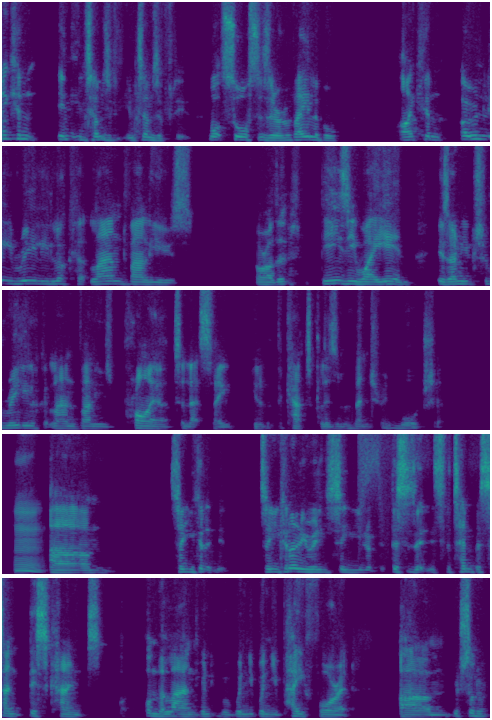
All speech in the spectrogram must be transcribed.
i can in, in terms of in terms of what sources are available i can only really look at land values or rather, the easy way in is only to really look at land values prior to, let's say, you know, the cataclysm of entering wardship. Mm. Um, so you can so you can only really see you know, this is it's the ten percent discount on the land when when you, when you pay for it, um, which sort of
